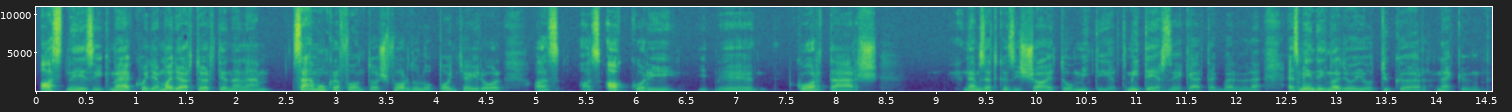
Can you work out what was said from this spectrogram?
azt nézik meg, hogy a magyar történelem számunkra fontos forduló pontjairól az, az akkori kortárs nemzetközi sajtó mit írt, mit érzékeltek belőle. Ez mindig nagyon jó tükör nekünk,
